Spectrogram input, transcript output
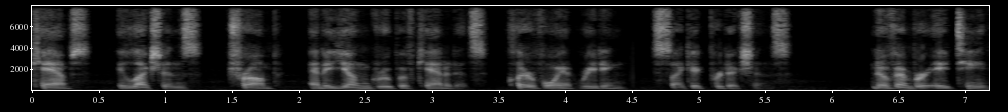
camps, elections, Trump, and a young group of candidates, clairvoyant reading, psychic predictions. November 18,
